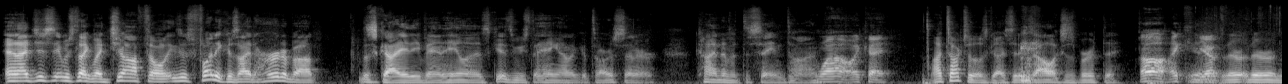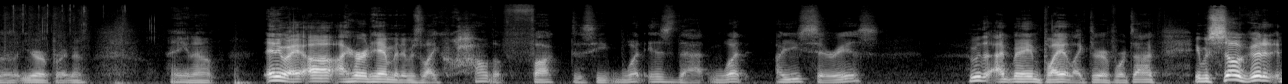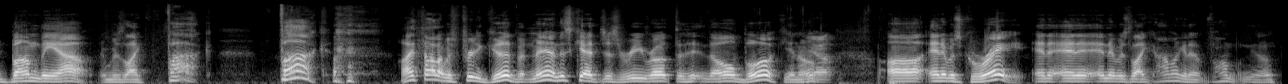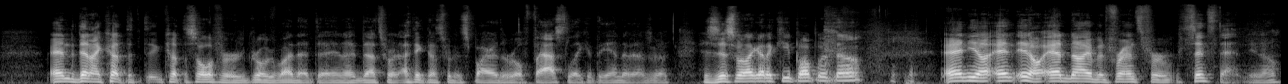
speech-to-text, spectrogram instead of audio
and I just, it was like my jaw fell. It was funny because I'd heard about this guy, Eddie Van Halen, and his kids. We used to hang out at Guitar Center kind of at the same time. Wow. Okay. I talked to those guys. Today's Alex's birthday. Oh, okay. Yeah, Yep. they're they're in uh, Europe right now, hanging out. Anyway, uh, I heard him, and it was like, how the fuck does he? What is that? What are you serious? Who the, I made him play it like three or four times. It was so good, it, it bummed me out. It was like, fuck, fuck. I thought I was pretty good, but man, this cat just rewrote the the whole book, you know. Yeah. Uh, and it was great, and and and it was like, how am I gonna, you know? And then I cut the cut the solo for "Girl Goodbye" that day, and I, that's what I think that's what inspired the real fast lick at the end of it. I was going, "Is this what I got to keep up with now?" and you know, and you know, Ed and I have been friends for since then. You know,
